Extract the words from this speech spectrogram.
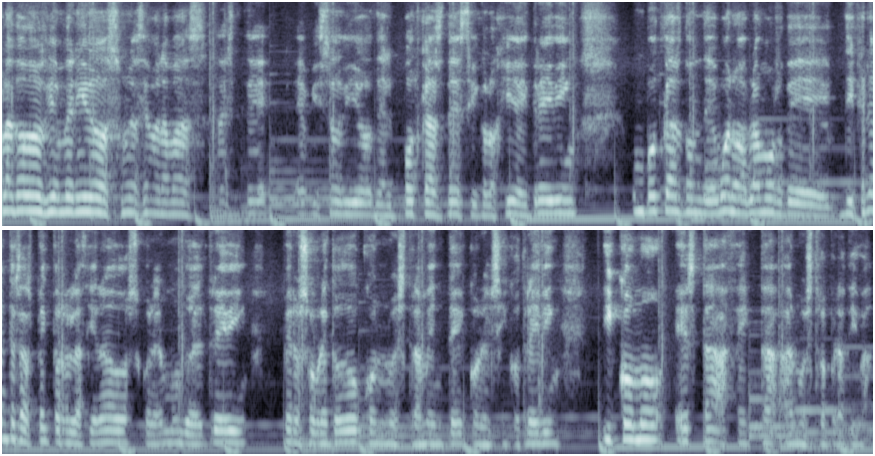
Hola a todos, bienvenidos una semana más a este episodio del podcast de psicología y trading, un podcast donde, bueno, hablamos de diferentes aspectos relacionados con el mundo del trading, pero sobre todo con nuestra mente, con el psicotrading y cómo esta afecta a nuestra operativa.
